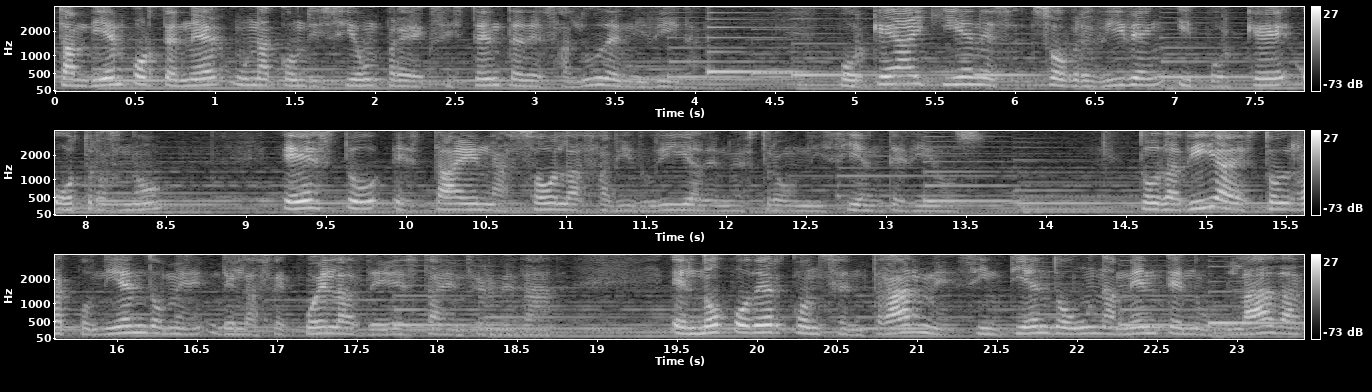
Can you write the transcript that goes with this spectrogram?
también por tener una condición preexistente de salud en mi vida. ¿Por qué hay quienes sobreviven y por qué otros no? Esto está en la sola sabiduría de nuestro omnisciente Dios. Todavía estoy reponiéndome de las secuelas de esta enfermedad. El no poder concentrarme sintiendo una mente nublada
